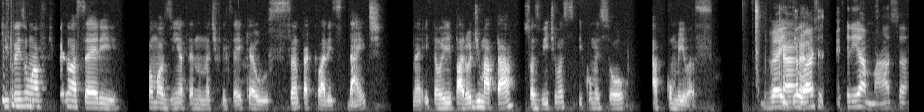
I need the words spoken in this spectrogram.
que fez uma, que fez uma série famosinha até no Netflix aí, que é o Santa Clarice Diet, né? Então ele parou de matar suas vítimas e começou a comê-las. Véi, eu Cara. acho que seria massa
